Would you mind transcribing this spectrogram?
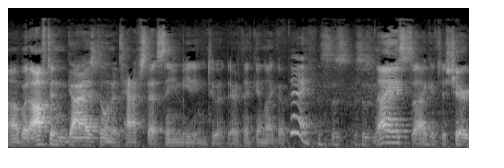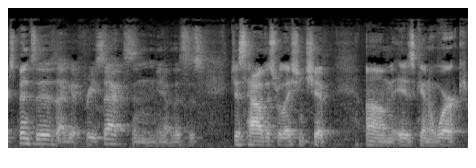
Uh, but often guys don't attach that same meaning to it. They're thinking like, okay, this is this is nice. I get to share expenses. I get free sex, and you know this is just how this relationship um, is going to work.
